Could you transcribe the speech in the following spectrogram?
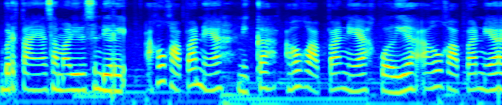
bertanya sama diri sendiri aku kapan ya nikah? Aku kapan ya kuliah? Aku kapan ya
